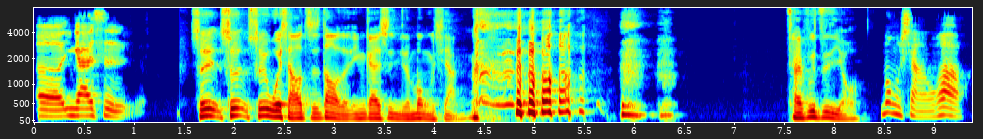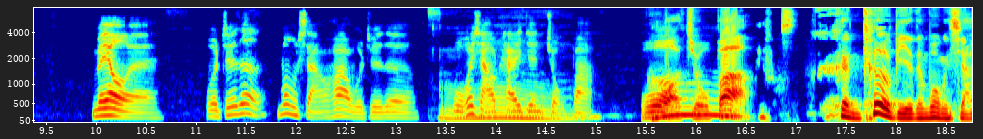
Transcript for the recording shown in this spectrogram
呃，应该是所以，所以，所以我想要知道的应该是你的梦想。财富自由。梦想的话，没有哎、我觉得梦想的话，我觉得我会想要开一间酒吧。哇，酒吧很特别的梦想。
